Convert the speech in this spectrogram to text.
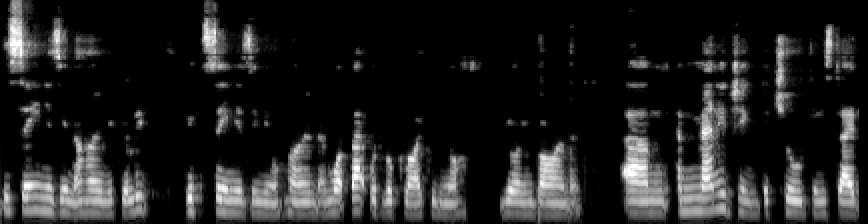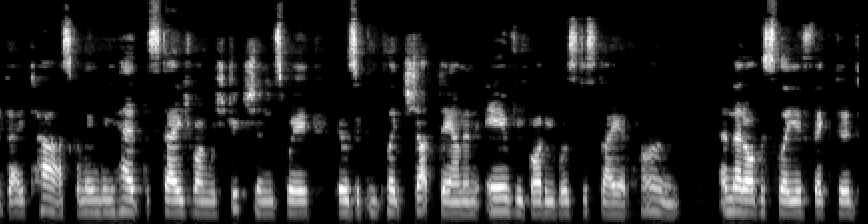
the seniors in the home if you live with seniors in your home and what that would look like in your, your environment. Um, and managing the children's day to day task. I mean, we had the stage one restrictions where there was a complete shutdown and everybody was to stay at home. And that obviously affected,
